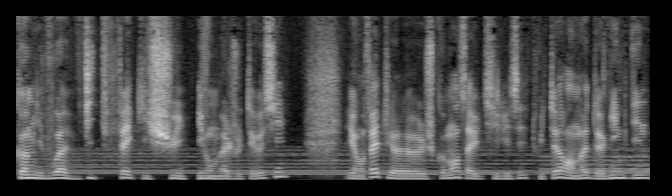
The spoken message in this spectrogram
Comme ils voient vite fait qui je suis, ils vont m'ajouter aussi. Et en fait, euh, je commence à utiliser Twitter en mode LinkedIn.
